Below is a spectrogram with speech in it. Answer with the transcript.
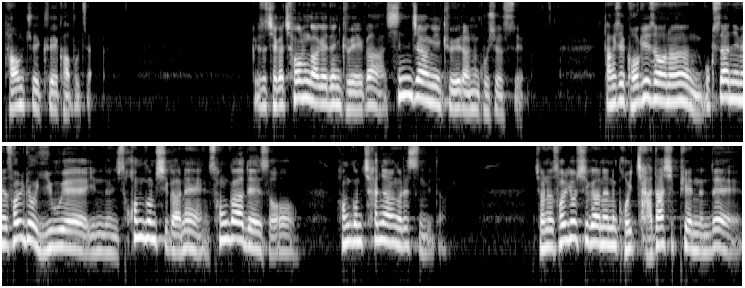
다음 주에 교회 가보자. 그래서 제가 처음 가게 된 교회가 신장이 교회라는 곳이었어요. 당시 거기서는 목사님의 설교 이후에 있는 헌금 시간에 성가대에서 헌금 찬양을 했습니다. 저는 설교 시간에는 거의 자다시피 했는데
